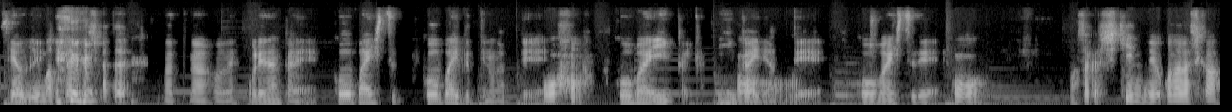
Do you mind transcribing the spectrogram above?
そういうまったりの仕方で。まなるほどね。俺なんかね、購買室、購買部っていうのがあって、お購買委員会か。委員会であって、購買室で、まさか資金の横流しか？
